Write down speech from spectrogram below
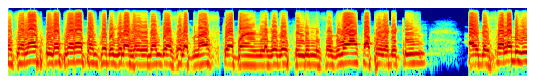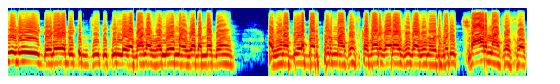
तर चला स्पीडअप करा. पंच देखील आपण विनंती असेल आपणास की आपण लगेच फिल्डिंग सजवा. चापेवाडी टीम आणि बी जोडी. डोळेवाडी टीमची देखील रवाना झाली आहे मैदानामध्ये. अजून आपल्याला भरपूर मॅचेस कव्हर करायचे आहेत. अजून उर्वरित चार मॅचेस आहेत.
